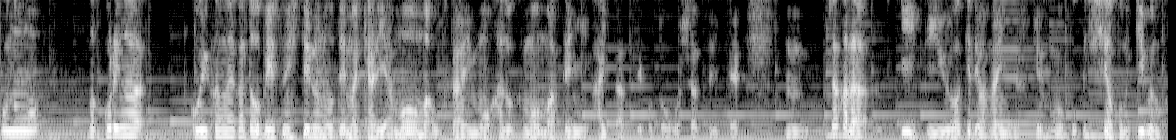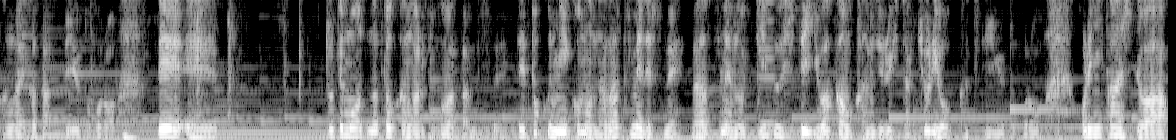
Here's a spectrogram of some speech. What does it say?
この、まあ、これがこういう考え方をベースにしているので、まあ、キャリアも、まあ、億単位も家族も、まあ、手に入ったっていうことをおっしゃっていて、うん、だからいいっていうわけではないんですけれども、僕自身はこのギブの考え方っていうところで、えー、とても納得感があるところがあったんですね。で、特にこの7つ目ですね。7つ目のギブして違和感を感じる人は距離を置くっていうところ。これに関しては、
